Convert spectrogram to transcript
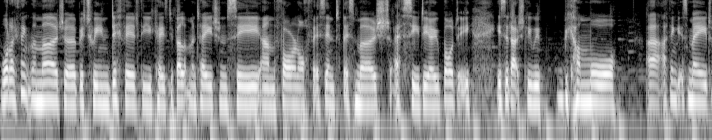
What I think the merger between DFID, the UK's development agency, and the Foreign Office into this merged FCDO body is that actually we've become more uh, I think it's made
